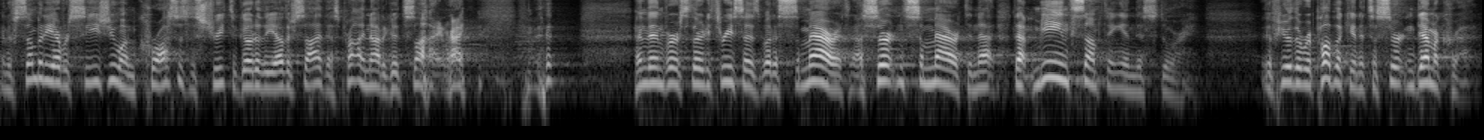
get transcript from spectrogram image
And if somebody ever sees you and crosses the street to go to the other side, that's probably not a good sign, right? and then verse 33 says, but a Samaritan, a certain Samaritan, that, that means something in this story. If you're the Republican, it's a certain Democrat.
